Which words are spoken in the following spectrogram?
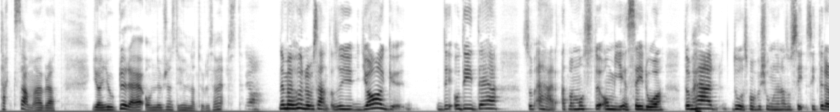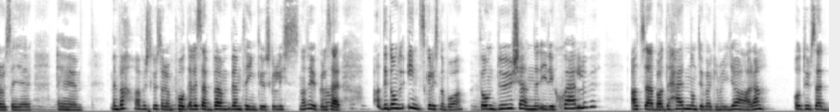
tacksam över att jag gjorde det och nu känns det hur naturligt som helst. Nej men 100 procent. Alltså jag, det, och det är det som är att man måste omge sig då, de här då små personerna som si- sitter där och säger eh, men va? Varför ska du starta en podd? Eller så här, vem, vem tänker du ska lyssna typ? Eller så här, ah, det är de du inte ska lyssna på. För om du känner i dig själv att så här, bara, det här är något jag verkligen vill göra. Och typ så här,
